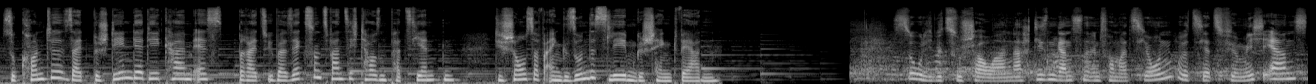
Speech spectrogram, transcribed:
So konnte seit Bestehen der DKMS bereits über 26.000 Patienten die Chance auf ein gesundes Leben geschenkt werden. So, liebe Zuschauer, nach diesen ganzen Informationen wird es jetzt für mich ernst.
